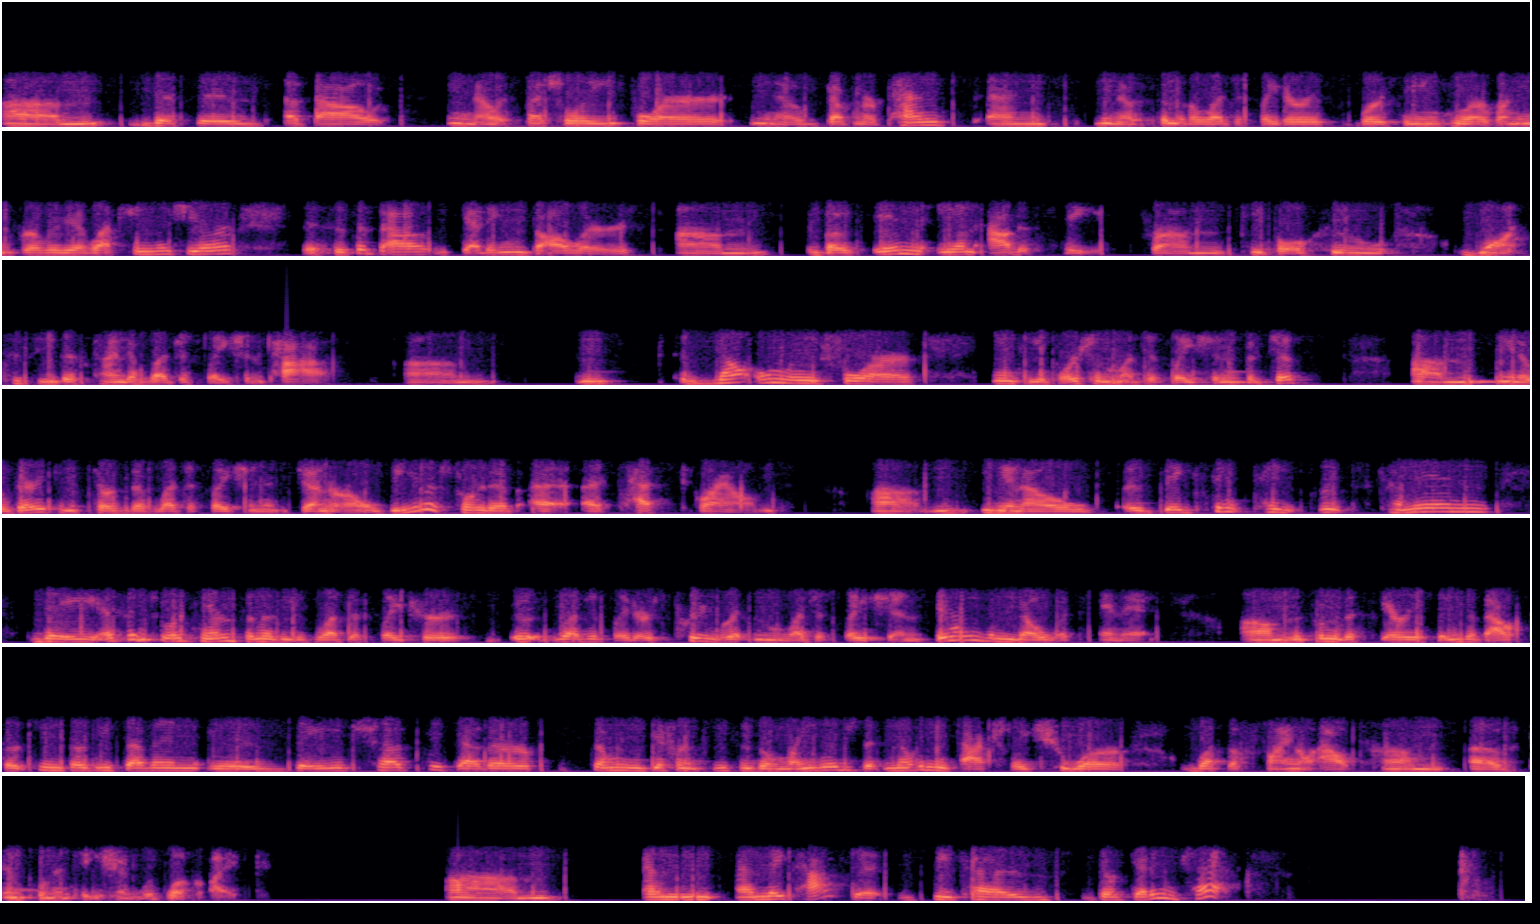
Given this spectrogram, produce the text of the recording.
Um, this is about you know, especially for, you know, Governor Pence and, you know, some of the legislators we're seeing who are running for re-election this year. This is about getting dollars um, both in and out of state from people who want to see this kind of legislation passed. Um, not only for anti-abortion legislation, but just, um, you know, very conservative legislation in general. We are sort of a, a test ground. Um, you know, big think tank groups come in they essentially hand some of these legislators legislators pre-written legislation. They don't even know what's in it. Um, one of the scariest things about 1337 is they've shoved together so many different pieces of language that nobody's actually sure what the final outcome of implementation would look like. Um, and and they passed it because they're getting checks.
